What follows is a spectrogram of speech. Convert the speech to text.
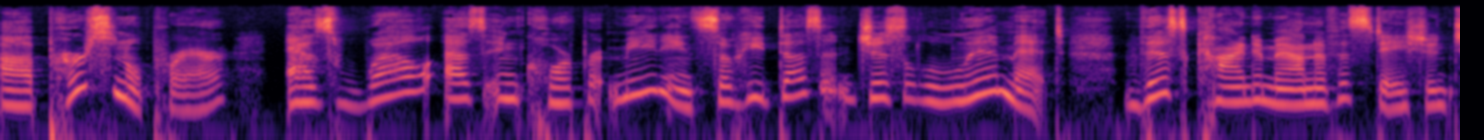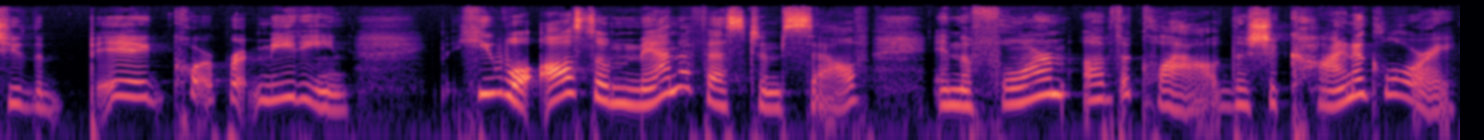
uh, personal prayer, as well as in corporate meetings. So he doesn't just limit this kind of manifestation to the big corporate meeting. He will also manifest himself in the form of the cloud, the Shekinah glory,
